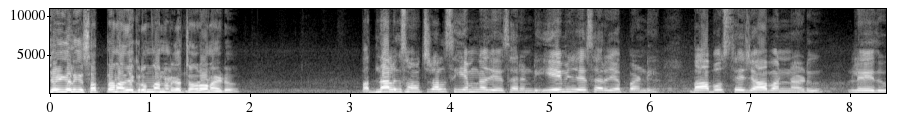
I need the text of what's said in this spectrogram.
చేయగలిగే సత్తా నా దగ్గర ఉంది అన్నాడు కదా చంద్రబాబు నాయుడు. పద్నాలుగు సంవత్సరాలు సీఎంగా చేశారండి. ఏమి చేశారు చెప్పండి? బాబు వస్తే జాబ్ అన్నాడు లేదు.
